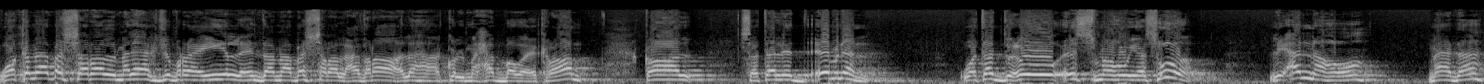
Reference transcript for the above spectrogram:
وكما بشر الملاك جبرائيل عندما بشر العذراء لها كل محبة وإكرام قال ستلد ابنا وتدعو اسمه يسوع لأنه ماذا؟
